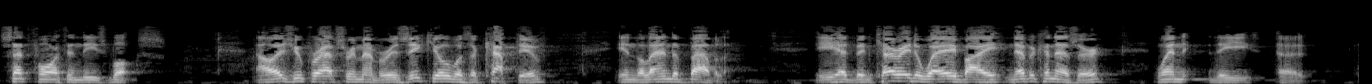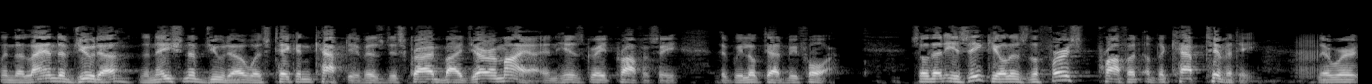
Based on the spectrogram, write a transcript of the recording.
set forth in these books. Now, as you perhaps remember, Ezekiel was a captive in the land of Babylon. He had been carried away by Nebuchadnezzar when the uh, when the land of Judah, the nation of Judah, was taken captive, as described by Jeremiah in his great prophecy that we looked at before. So that Ezekiel is the first prophet of the captivity. There were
